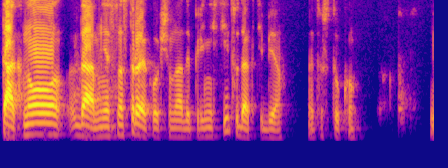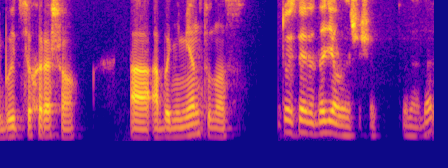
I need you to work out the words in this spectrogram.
Так, ну, да, мне с настроек, в общем, надо перенести туда к тебе эту штуку. И будет все хорошо. А абонемент у нас... То есть ты это доделываешь еще туда, да?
